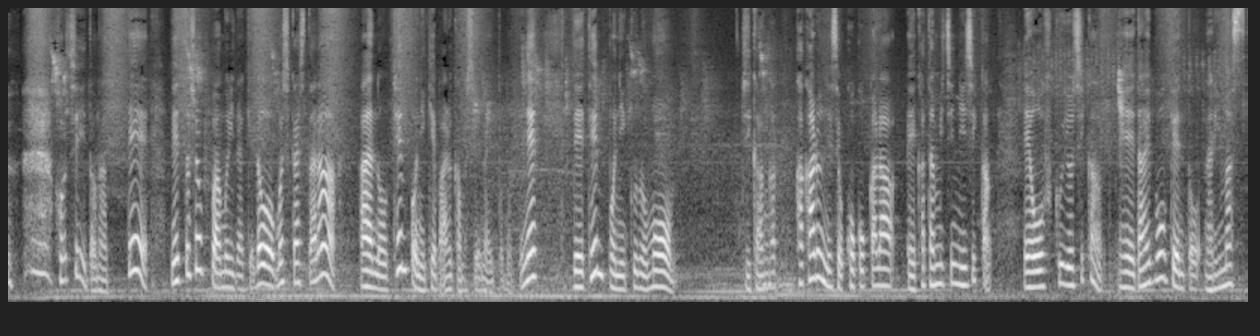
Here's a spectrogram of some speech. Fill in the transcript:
欲しいとなってネットショップは無理だけどもしかしたらあの店舗に行けばあるかもしれないと思ってね。で店舗に行くのも時間がかかるんですよここから、えー、片道2時間、えー、往復4時間、えー、大冒険となります。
